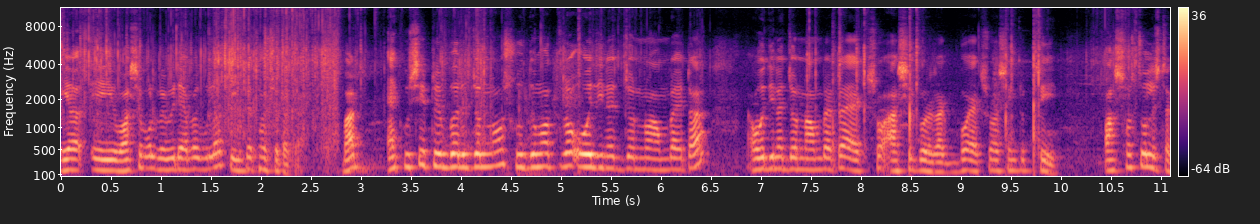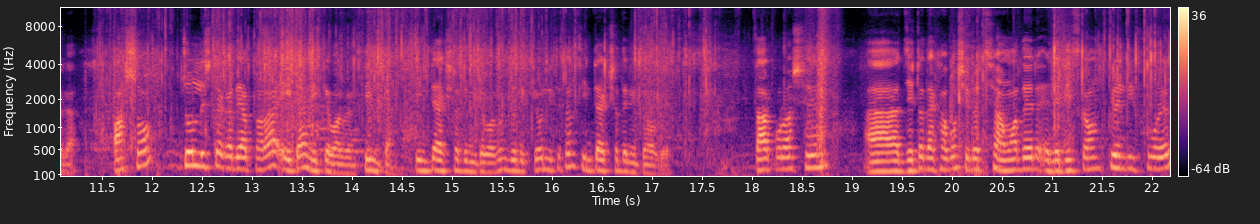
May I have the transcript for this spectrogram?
এই- এই ওয়াশেবল বেবি ডায়াপারগুলো তিনটে ছয়শো টাকা। বাট একুশে ফেব্রুয়ারির জন্য শুধুমাত্র ওই দিনের জন্য আমরা এটা, ওই দিনের জন্য আমরা এটা একশো আশি করে রাখব। একশো আশি ইন্টু থ্রি পাঁচশো চল্লিশ টাকা। পাঁচশো চল্লিশ টাকা দিয়ে আপনারা এইটা নিতে পারবেন, তিনটা। তিনটা একসাথে নিতে পারবেন। যদি কেউ নিতে চান, তিনটা একসাথে নিতে হবে। তারপর আসেন যেটা দেখাবো সেটা হচ্ছে আমাদের যে ডিসকাউন্ট টোয়েন্টি ফোরের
